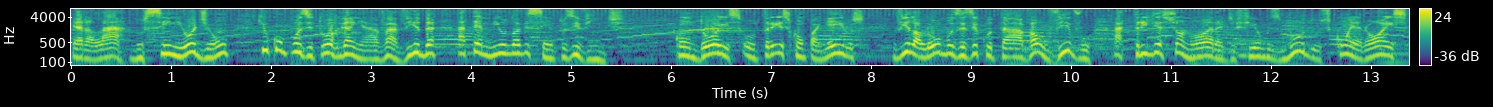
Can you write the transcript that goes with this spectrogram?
Era lá, no Cine Odeon, que o compositor ganhava a vida até 1920. Com dois ou três companheiros, Vila Lobos executava ao vivo a trilha sonora de filmes mudos com heróis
